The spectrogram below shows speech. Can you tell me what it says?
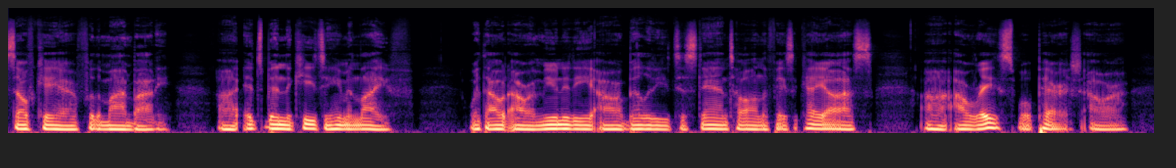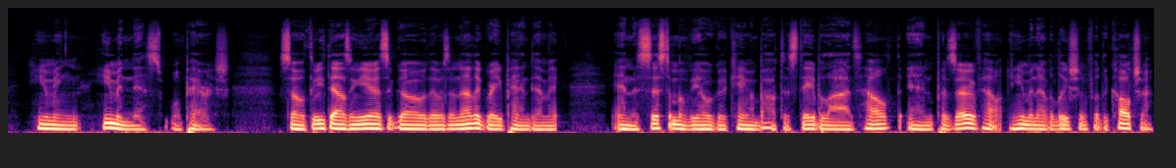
self care for the mind body. Uh, it's been the key to human life. Without our immunity, our ability to stand tall in the face of chaos, uh, our race will perish. Our human humanness will perish. So, 3,000 years ago, there was another great pandemic, and the system of yoga came about to stabilize health and preserve health, human evolution for the culture.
